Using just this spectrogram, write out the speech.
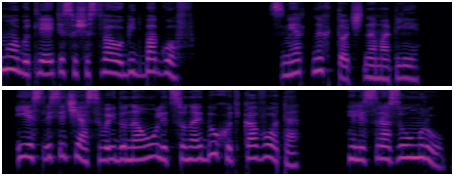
Могут ли эти существа убить богов? Смертных точно могли. Если сейчас выйду на улицу, найду хоть кого-то, или сразу умру.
